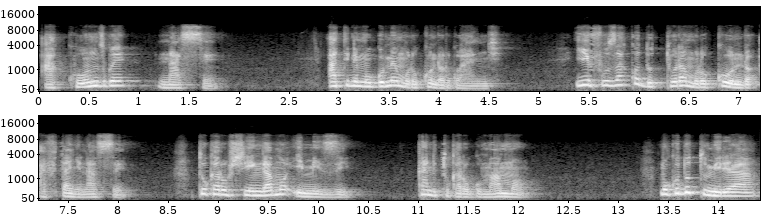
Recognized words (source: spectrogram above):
akunzwe na se. Ati nimugume mu rukundo rwanjye. Yifuza ko dutura mu rukundo afitanye na se. Tukarushingamo imizi kandi tukarugumamo. Mu kudutumirira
